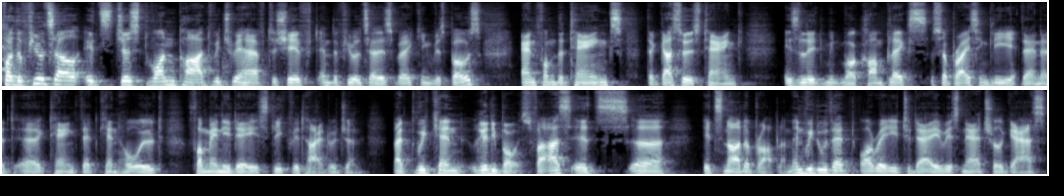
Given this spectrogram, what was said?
For the fuel cell, it's just one part which we have to shift, and the fuel cell is working with both. And from the tanks, the gaseous tank, is a little bit more complex, surprisingly, than a, tank that can hold for many days liquid hydrogen. But we can really both. For us, it's uh, it's not a problem, and we do that already today with natural gas,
